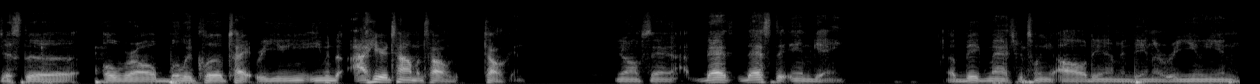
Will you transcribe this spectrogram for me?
Just the overall Bullet Club type reunion. Even though I hear Tom and talk, talking. You know what I'm saying? That that's the end game. A big match between all them and then a reunion.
